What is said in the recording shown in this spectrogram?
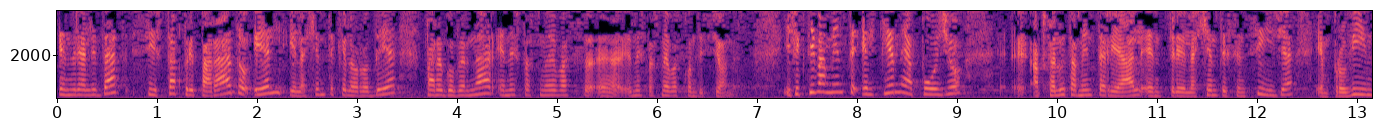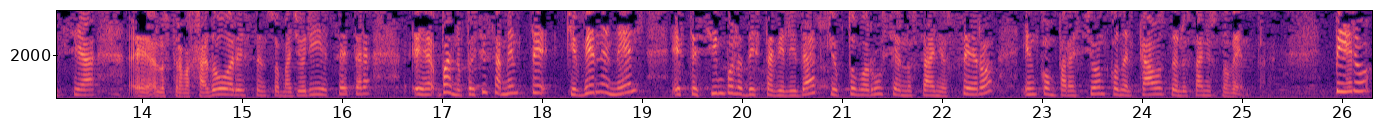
en realidad si está preparado él y la gente que lo rodea para gobernar en estas nuevas, eh, en estas nuevas condiciones. Efectivamente, él tiene apoyo eh, absolutamente real entre la gente sencilla, en provincia, eh, los trabajadores en su mayoría, etcétera. Eh, bueno, precisamente que ven en él este símbolo de estabilidad que obtuvo Rusia en los años cero en comparación con el caos de los años 90. Pero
